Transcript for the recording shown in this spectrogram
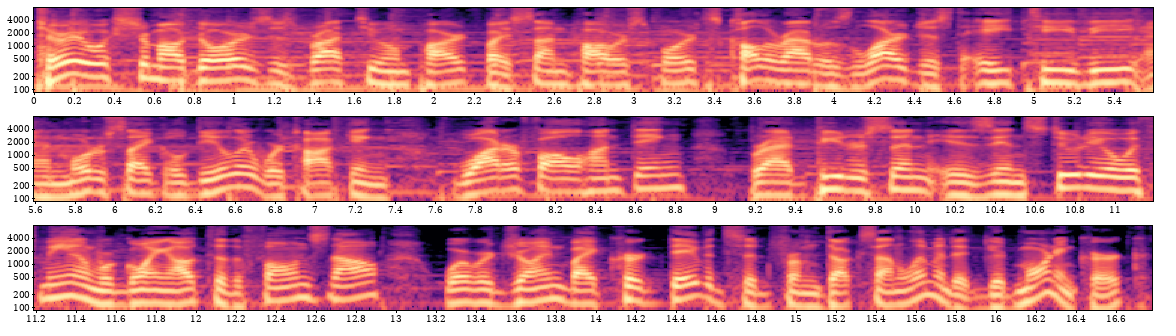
Terry Wickstrom Outdoors is brought to you in part by Sun Power Sports, Colorado's largest ATV and motorcycle dealer. We're talking waterfowl hunting. Brad Peterson is in studio with me, and we're going out to the phones now, where we're joined by Kirk Davidson from Ducks Unlimited. Good morning, Kirk.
